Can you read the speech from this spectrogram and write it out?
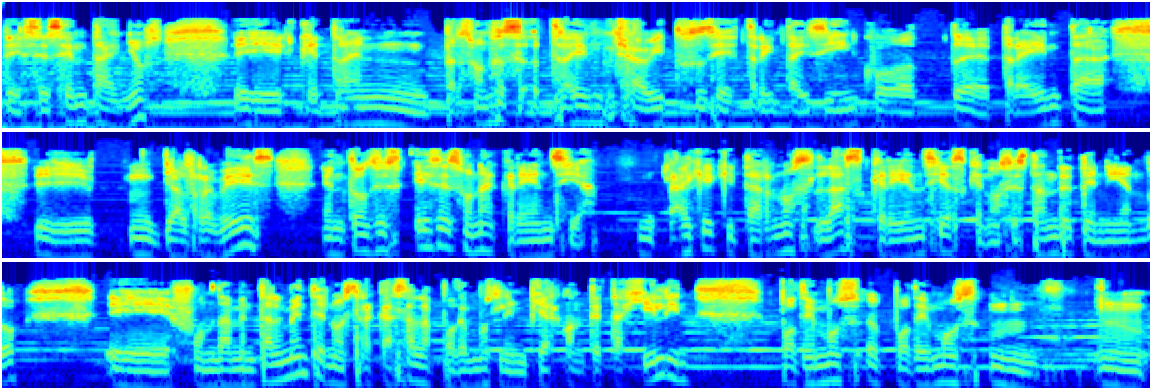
de 60 años eh, que traen personas, traen chavitos de 35, de 30 y, y al revés. Entonces, esa es una creencia hay que quitarnos las creencias que nos están deteniendo. Eh, fundamentalmente nuestra casa la podemos limpiar con Teta Healing. Podemos, podemos mm, mm,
